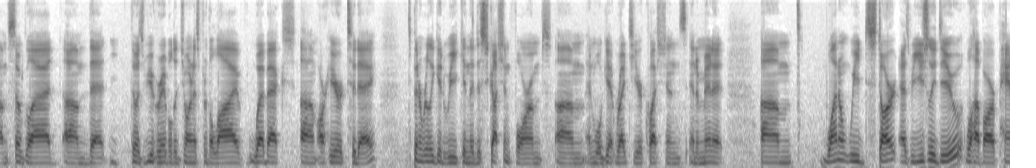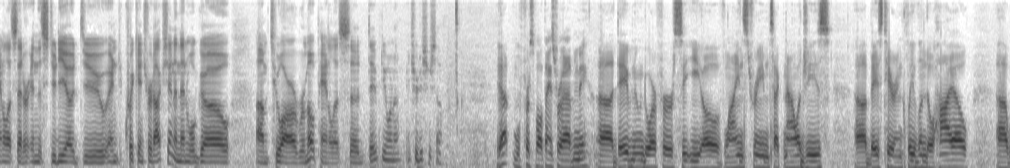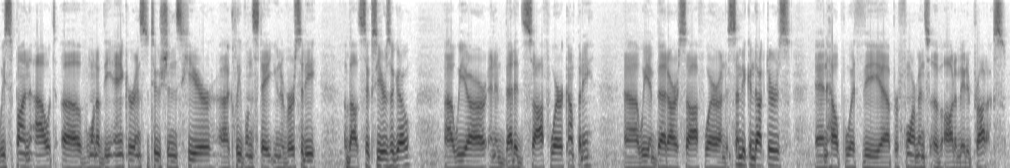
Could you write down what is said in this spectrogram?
I'm so glad um, that those of you who are able to join us for the live WebEx um, are here today. It's been a really good week in the discussion forums, um, and we'll get right to your questions in a minute. Um, why don't we start as we usually do? We'll have our panelists that are in the studio do a quick introduction, and then we'll go um, to our remote panelists. So, Dave, do you want to introduce yourself? Yeah, well, first of all, thanks for having me. Uh, Dave Neundorfer, CEO of Linestream Technologies, uh, based here in Cleveland, Ohio. Uh, we spun out of one of the anchor institutions here, uh, Cleveland State University, about six years ago. Uh, we are an embedded software company. Uh, we embed our software onto semiconductors and help with the uh, performance of automated products.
